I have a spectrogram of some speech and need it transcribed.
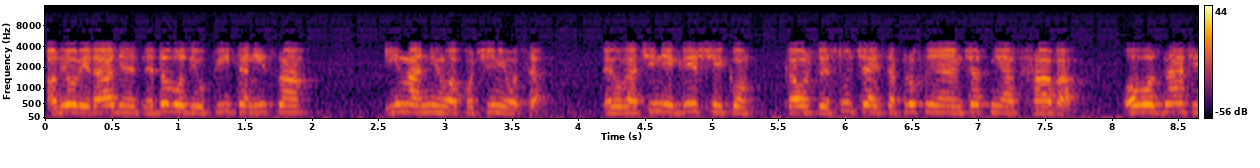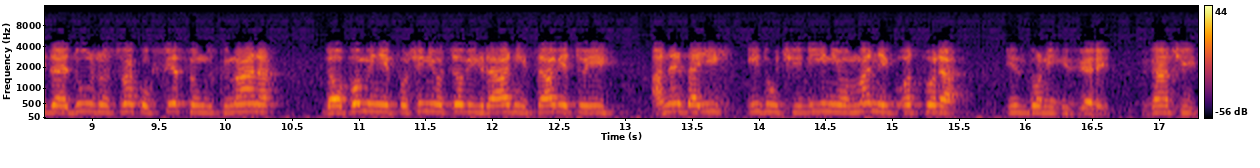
ali ovi radi ne dovodi u pitanje islam ima njihova počinioca, nego ga čini grešnikom, kao što je slučaj sa proklinjanjem časnih ashaba. Ovo znači da je dužno svakog svjesnog muslimana da opominje počinioce ovih radnji i savjetuje ih, a ne da ih idući linijom manjeg otpora izgoni iz vjeri. Znači,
